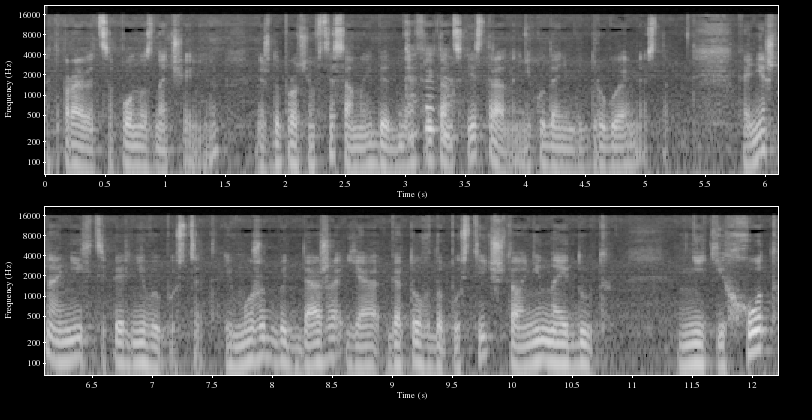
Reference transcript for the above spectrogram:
отправятся по назначению, между прочим, в те самые бедные Да-да-да. африканские страны, не куда-нибудь другое место. Конечно, они их теперь не выпустят. И, может быть, даже я готов допустить, что они найдут некий ход,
